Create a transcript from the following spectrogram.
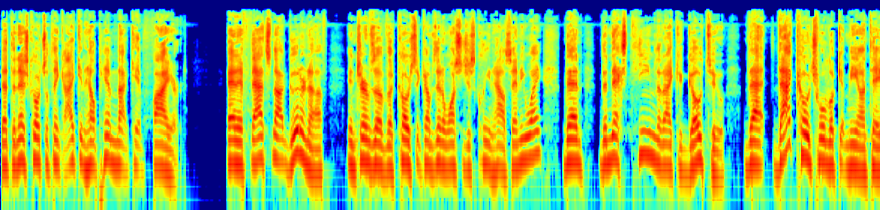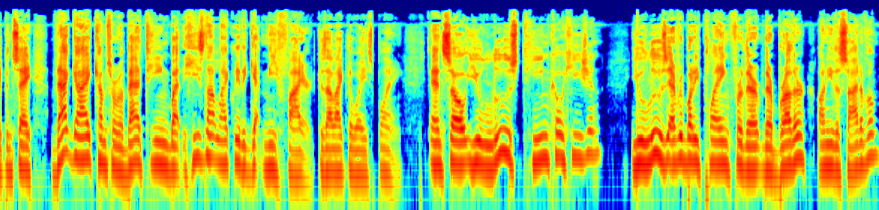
that the next coach will think I can help him not get fired? And if that's not good enough in terms of a coach that comes in and wants to just clean house anyway, then the next team that I could go to, that that coach will look at me on tape and say, that guy comes from a bad team, but he's not likely to get me fired because I like the way he's playing. And so you lose team cohesion you lose everybody playing for their, their brother on either side of them,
